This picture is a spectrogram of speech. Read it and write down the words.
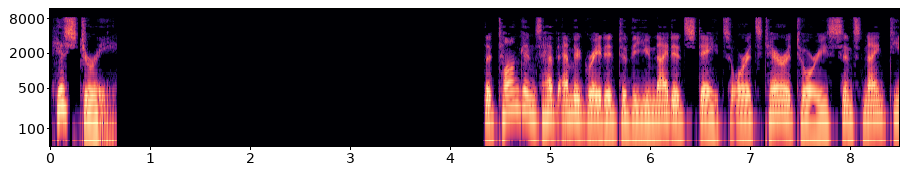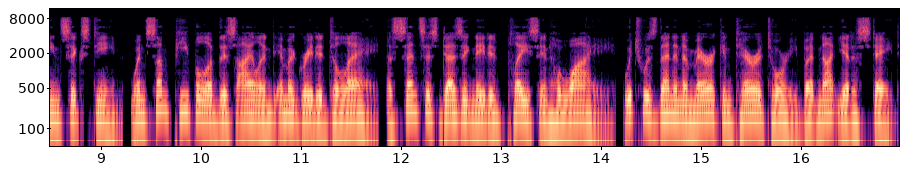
History The Tongans have emigrated to the United States or its territories since 1916, when some people of this island immigrated to Laie, a census-designated place in Hawaii, which was then an American territory but not yet a state.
